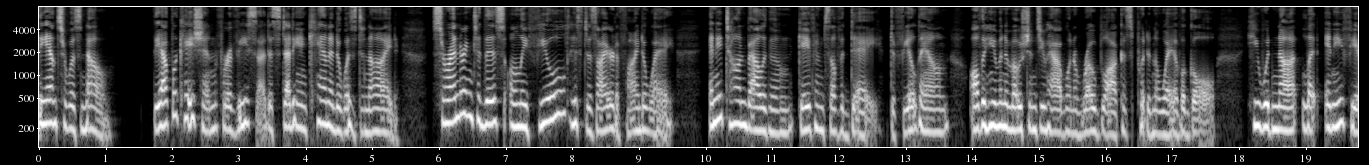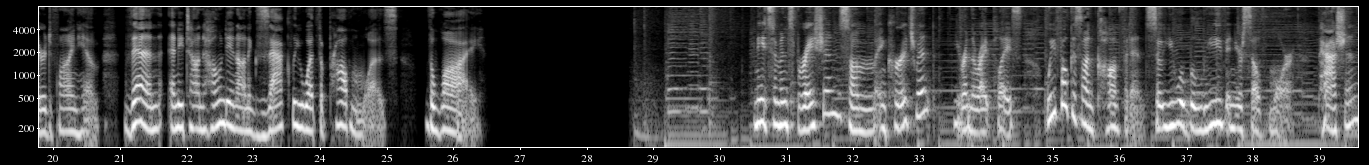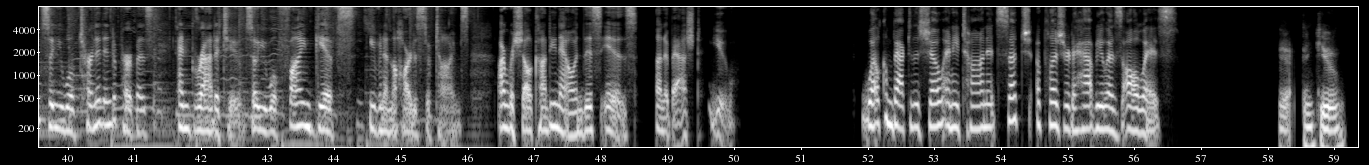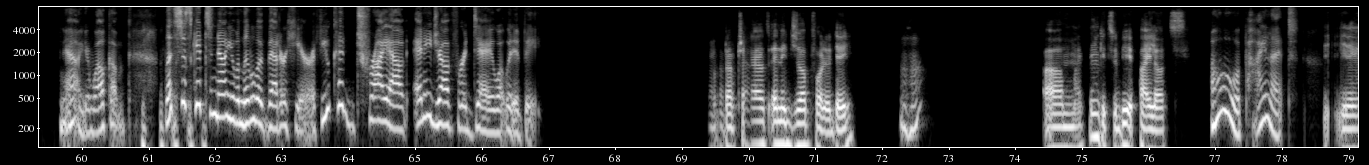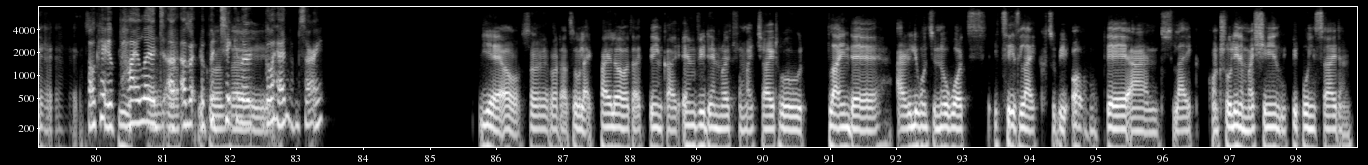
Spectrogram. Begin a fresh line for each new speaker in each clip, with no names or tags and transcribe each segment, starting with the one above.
The answer was no. The application for a visa to study in Canada was denied. Surrendering to this only fueled his desire to find a way. Enitan Balogun gave himself a day to feel down all the human emotions you have when a roadblock is put in the way of a goal. He would not let any fear define him. Then Enitan honed in on exactly what the problem was the why. Need some inspiration, some encouragement? You're in the right place. We focus on confidence so you will believe in yourself more, passion so you will turn it into purpose, and gratitude so you will find gifts even in the hardest of times. I'm Rochelle Conde now, and this is Unabashed You. Welcome back to the show, Enitan. It's such a pleasure to have you as always.
Yeah, thank you.
Yeah, you're welcome. Let's just get to know you a little bit better here. If you could try out any job for a day, what would it be?
I would have tried out any job for a day.
hmm
Um, I think it would be a pilot.
Oh, a pilot.
Yeah.
Okay, a pilot uh, of a, a particular. Go ahead. I'm sorry.
Yeah, oh, sorry about that. So like pilot, I think I envy them right from my childhood, flying there. I really want to know what it is like to be up there and like controlling a machine with people inside and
